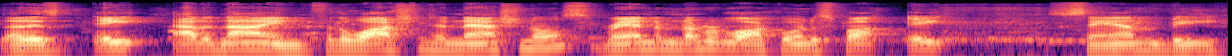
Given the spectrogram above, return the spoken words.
That is 8 out of 9 for the Washington Nationals. Random number block going to spot 8. Sam B.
